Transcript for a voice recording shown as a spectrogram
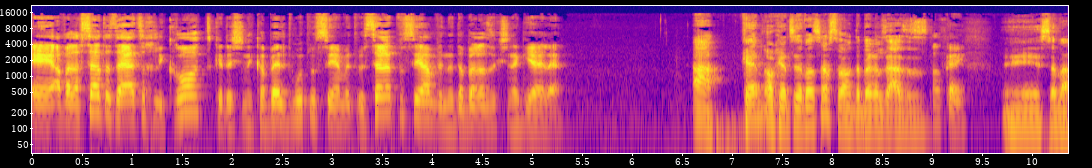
אה, אבל הסרט הזה היה צריך לקרות כדי שנקבל דמות מסוימת בסרט מסוים ונדבר על זה כשנגיע אליה. אה כן אוקיי זה בסוף סבבה נדבר על זה אז אז אוקיי. אה, סבבה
